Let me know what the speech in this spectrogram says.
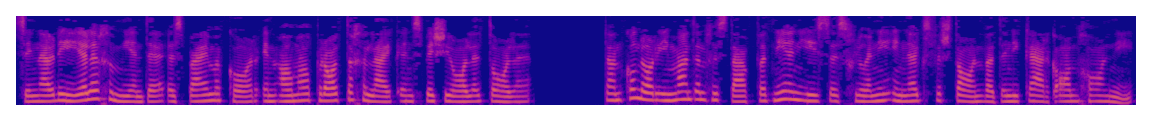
sê nou die hele gemeente is bij mekaar en allemaal praat tegelijk in speciale talen. Dan kon daar iemand in gestap wat niet in Jezus glo nie en niks verstaan wat in die kerk aangaan nie.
